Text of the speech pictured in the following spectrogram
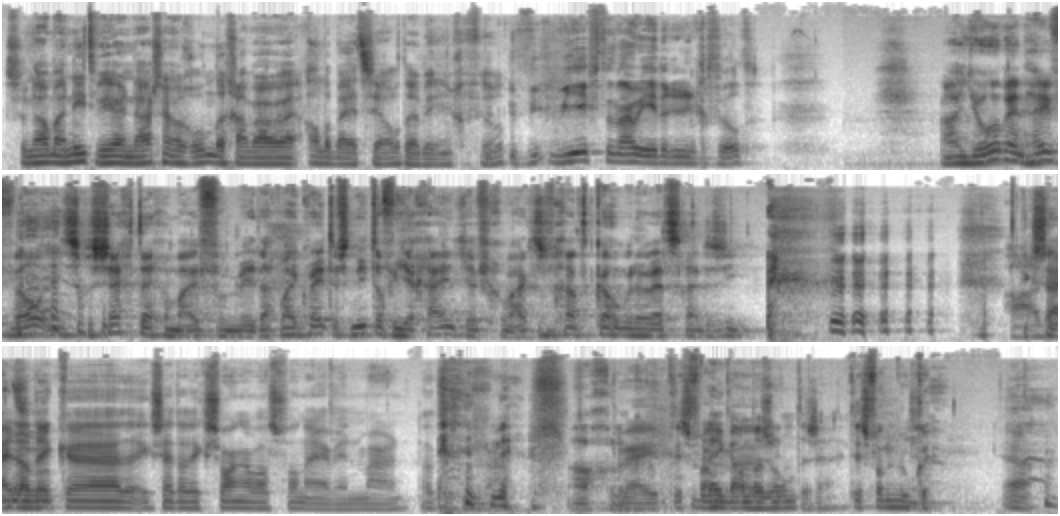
Zullen we nou maar niet weer naar zo'n ronde gaan waar we allebei hetzelfde hebben ingevuld? Wie, wie heeft er nou eerder ingevuld? Ah, Jorin heeft wel iets gezegd tegen mij vanmiddag, maar ik weet dus niet of hij een geintje heeft gemaakt. Dus we gaan het de komende wedstrijden zien. Ah, ik, zei dat ik, eh, ik zei dat ik zwanger was van Erwin, maar dat is niet waar. Oh, gelukkig. Nee, het is van, bleek eh, andersom te zijn. Het is van Noeken. Ja.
